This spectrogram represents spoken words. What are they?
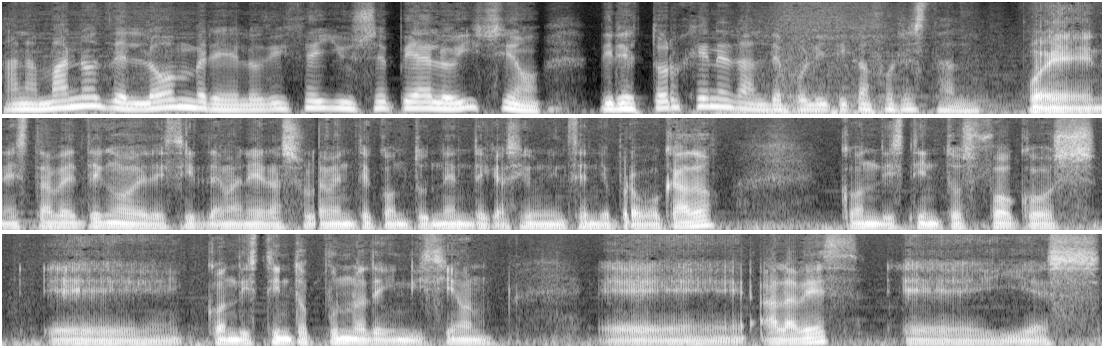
a la mano del hombre, lo dice Giuseppe Aloisio, director general de Política Forestal. Pues en esta vez tengo que decir de manera absolutamente contundente que ha sido un incendio provocado, con distintos focos, eh, con distintos puntos de ignición eh, a la vez. Eh, y es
